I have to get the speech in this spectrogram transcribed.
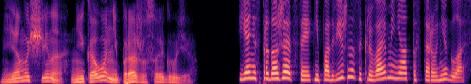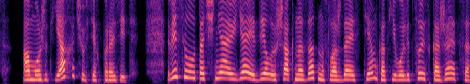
«Я мужчина, никого не поражу своей грудью». Янис продолжает стоять неподвижно, закрывая меня от посторонних глаз. А может, я хочу всех поразить? Весело уточняю я и делаю шаг назад, наслаждаясь тем, как его лицо искажается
